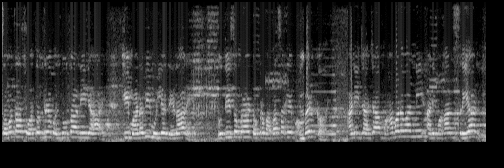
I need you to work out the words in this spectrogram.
समता स्वातंत्र्य बंधुता आणि न्याय ही मानवी मूल्य देणारे बुद्धिसम्राट डॉक्टर बाबासाहेब आंबेडकर आणि ज्या ज्या महामानवांनी आणि महान स्त्रियांनी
